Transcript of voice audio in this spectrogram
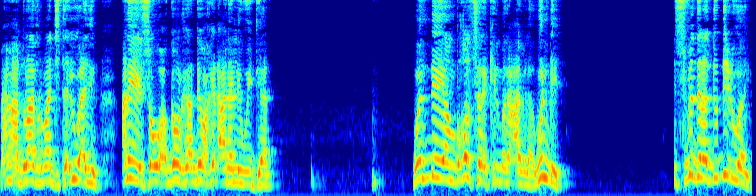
maxamed cabdullahi farmaajo taa ii wacdiin aniga hay soo waco gobolkan haddii wax ka dhacana la weydiyaan wendey aan boqol saraakiil magacaabi laha wendey isbeddel hadduu dhici waayo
